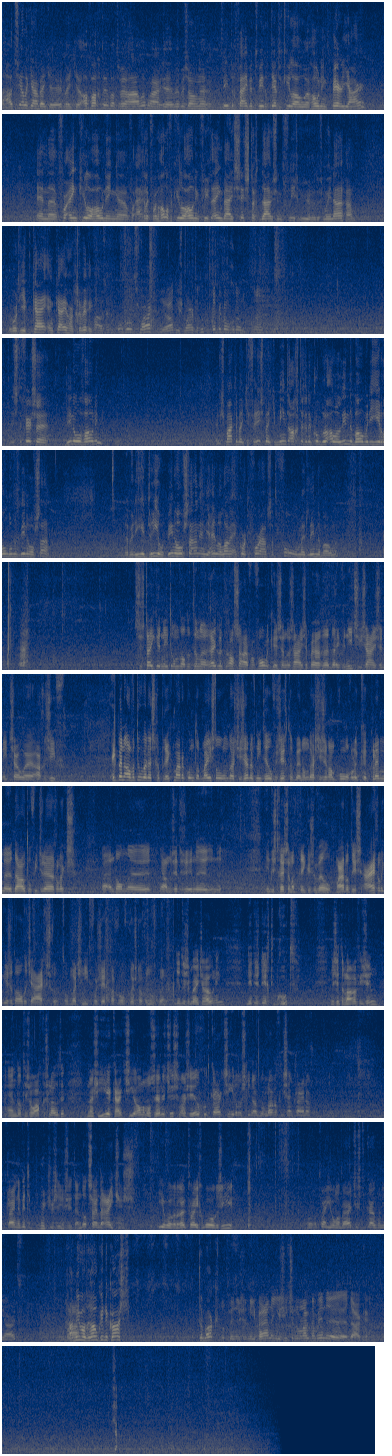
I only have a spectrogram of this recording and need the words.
Nou, het is elk jaar een beetje, een beetje afwachten wat we halen. Maar eh, we hebben zo'n eh, 20, 25, 30 kilo eh, honing per jaar. En eh, voor 1 kilo honing, eh, of eigenlijk voor een halve kilo honing, vliegt 1 bij 60.000 vlieguren. Dus moet je nagaan. Er wordt hier kei en keihard gewerkt. Nou, eens even proeven hoe het smaakt. Ja, die smaakt er goed. Dat heb ik al gedaan. Dit is de verse binnenhofhoning. Die smaakt een beetje fris, een beetje mintachtig. En dat komt door alle lindenbomen die hier rondom het binnenhof staan. We hebben er hier drie op het binnenhof staan. En die hele lange en korte voorhout staat vol met lindenbomen. Ze steken niet omdat het een eh, redelijk raszuiver volk is. En dan zijn ze per eh, definitie zijn ze niet zo eh, agressief. Ik ben af en toe wel eens geprikt, maar dan komt dat meestal omdat je zelf niet heel voorzichtig bent. Omdat je ze dan per ongeluk klem duwt of iets dergelijks. En dan, eh, ja, dan zitten ze in, de- in, de, in de stress en dan prikken ze wel. Maar dat is, eigenlijk is het altijd je eigen schuld. Omdat je niet voorzichtig of rustig genoeg bent. Dit is een beetje honing. Dit is dichte broed. Er zitten larvies in en dat is al afgesloten. En als je hier kijkt, zie je allemaal zelletjes. En als je heel goed kijkt, zie je er misschien ook nog larvies en kleine, kleine witte puntjes in zitten. En dat zijn de eitjes. Hier worden er ook twee geboren, zie je? Er worden twee jonge bijtjes, die komen niet uit. Gaat nu wat roken in de kast. Tabak. Dat vinden ze niet fijn en je ziet ze dan ook naar binnen duiken.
